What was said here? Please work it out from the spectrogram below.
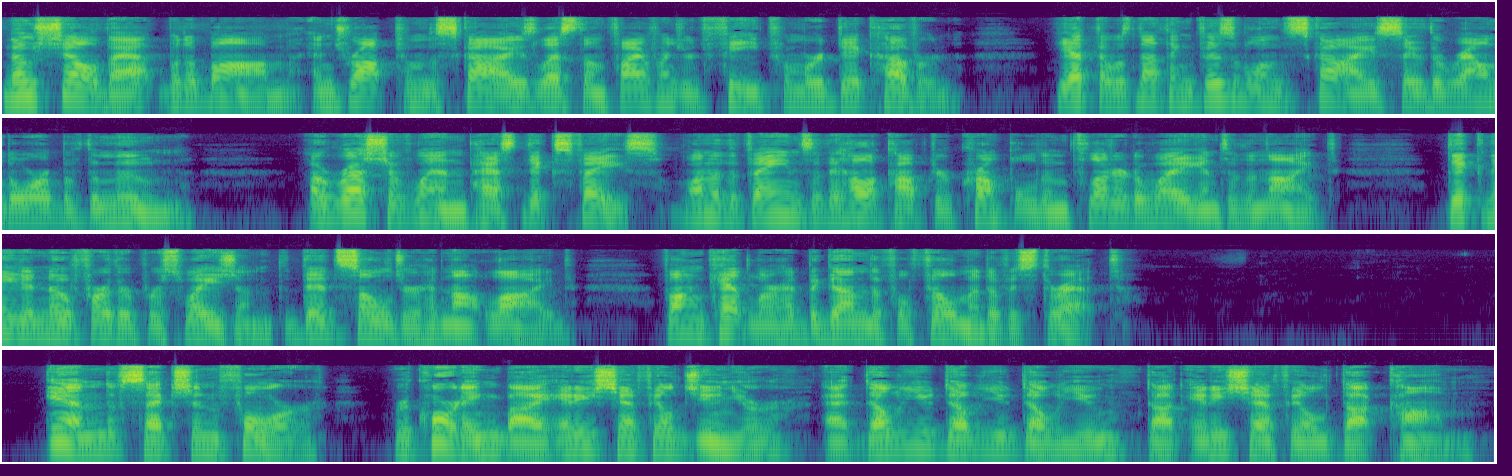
No shell that, but a bomb, and dropped from the skies less than five hundred feet from where Dick hovered. Yet there was nothing visible in the skies save the round orb of the moon. A rush of wind passed Dick's face. One of the vanes of the helicopter crumpled and fluttered away into the night. Dick needed no further persuasion. The dead soldier had not lied. Von Kettler had begun the fulfillment of his threat. End of section 4. Recording by Eddie Sheffield Jr. at www.eddiesheffield.com.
